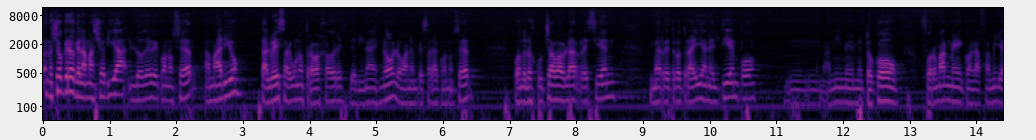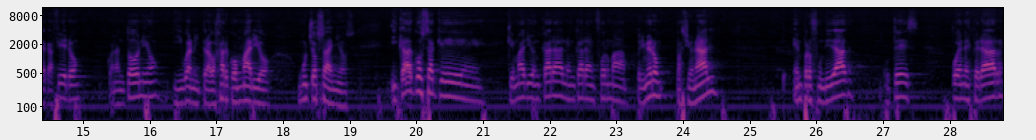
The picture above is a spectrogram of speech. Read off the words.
Bueno, yo creo que la mayoría lo debe conocer a Mario, tal vez algunos trabajadores del INAES no, lo van a empezar a conocer. Cuando lo escuchaba hablar recién, me retrotraía en el tiempo, mm, a mí me, tocó formarme con la familia Cafiero, con Antonio, y bueno, y trabajar con Mario muchos años. Y cada cosa que, que Mario encara, lo encara en forma, primero, pasional, en profundidad. Ustedes pueden esperar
